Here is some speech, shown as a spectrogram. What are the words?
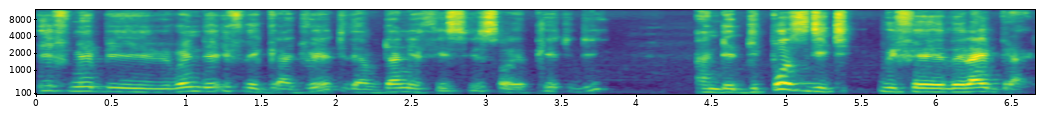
if maybe when they, if they graduate, they have done a thesis or a PhD, and they deposit it with uh, the library,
